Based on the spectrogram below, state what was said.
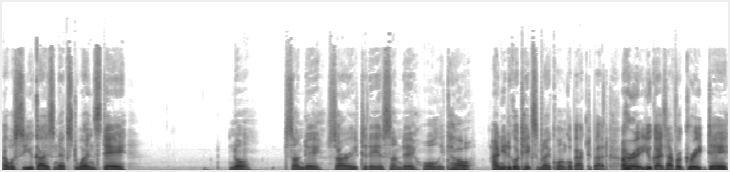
I will see you guys next Wednesday. No, Sunday. Sorry, today is Sunday. Holy cow. I need to go take some NyQuil and go back to bed. All right, you guys have a great day.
